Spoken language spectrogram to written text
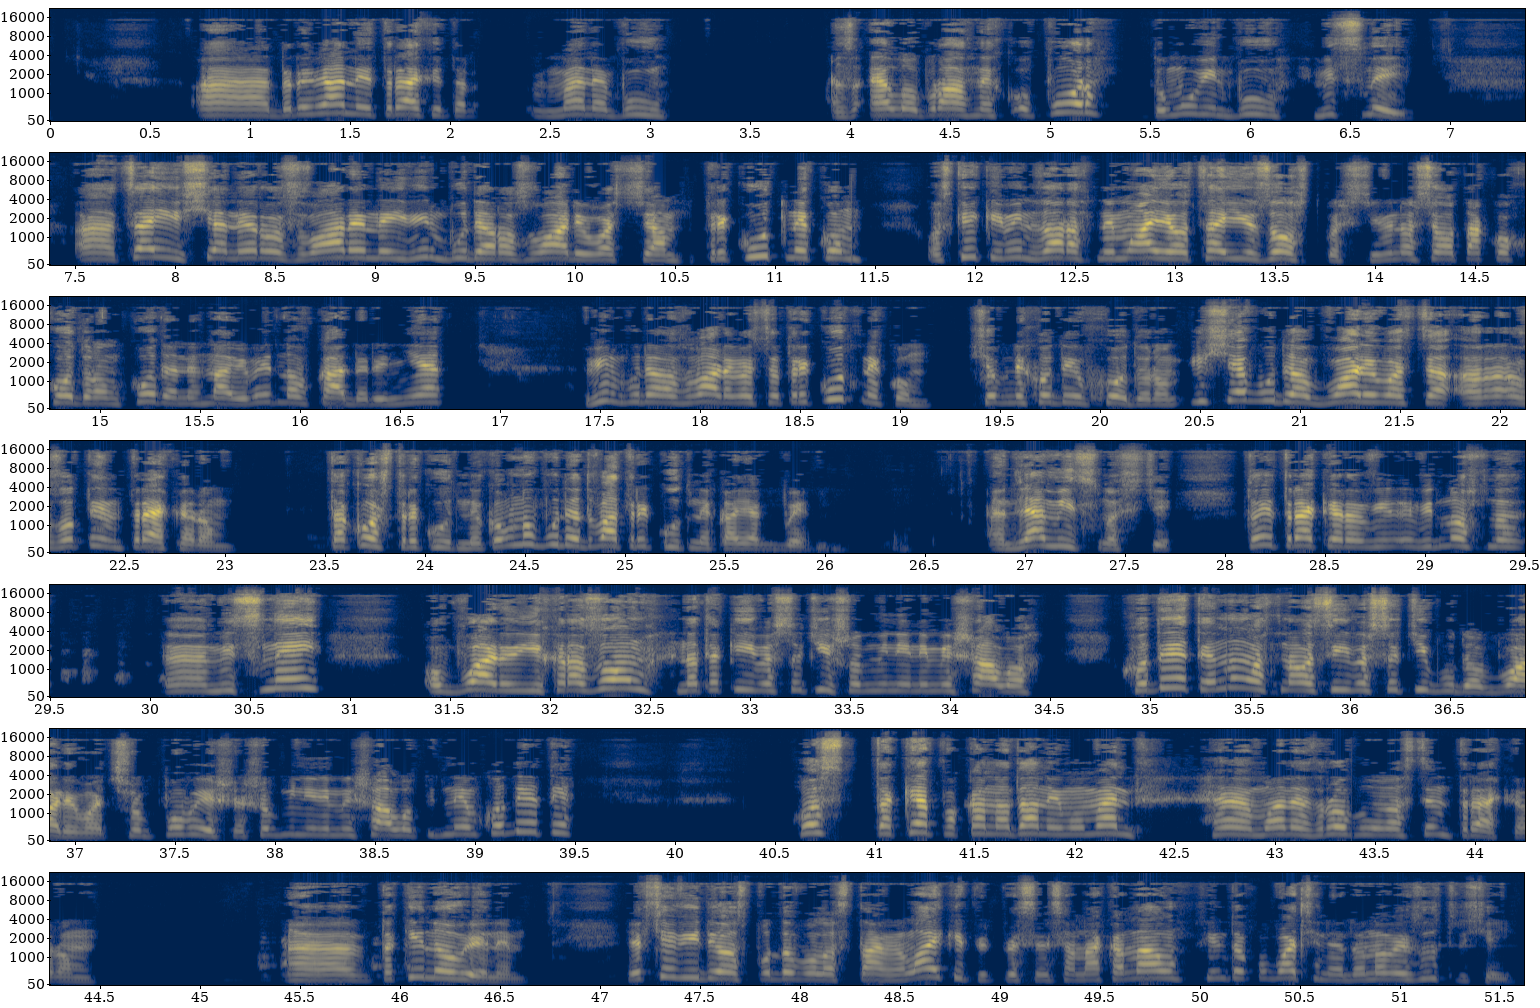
Е, дерев'яний трекер в мене був з L-образних опор, тому він був міцний. Цей ще не розварений, він буде розварюватися трикутником оскільки він зараз не має оцеї жорсткості. Він ось отак ходором ходить, не знаю, видно в кадрі, ні. Він буде розварюватися трикутником, щоб не ходив ходором, і ще буде обварюватися золотим трекером. Також трикутником. Ну, буде два трикутника, якби. Для міцності. Той трекер відносно е, міцний, обварюю їх разом на такій висоті, щоб мені не мішало ходити. Ну, ось на оцій висоті буду обварювати, щоб повише, щоб мені не мішало під ним ходити. Ось таке поки на даний момент е, в мене зроблено з цим трекером. Е, такі новини. Якщо відео сподобалось, ставимо лайки, підписуйся на канал. Всім до побачення, до нових зустрічей.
